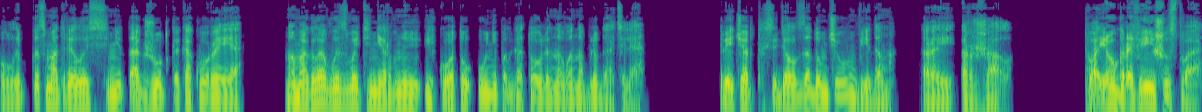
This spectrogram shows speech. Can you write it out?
Улыбка смотрелась не так жутко, как у Рея, но могла вызвать нервную икоту у неподготовленного наблюдателя. Ричард сидел с задумчивым видом, Рэй ржал. «Твое графейшество!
